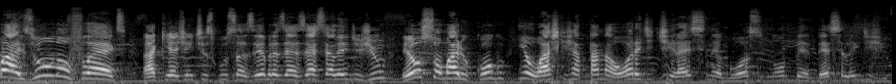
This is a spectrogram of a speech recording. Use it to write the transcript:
Mais um No Flags. Aqui a gente expulsa zebras e exerce a lei de Gil. Eu sou Mário Kogo e eu acho que já tá na hora de tirar esse negócio, não obedece a lei de Gil.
